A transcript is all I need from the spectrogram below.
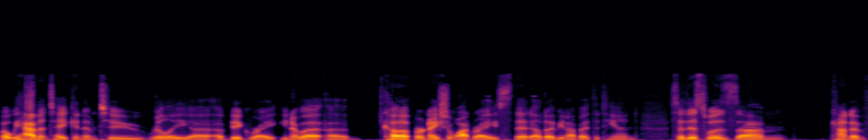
but we haven't taken him to really a, a big race. You know, a, a cup or nationwide race that LW and I both attend. So this was um, kind of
